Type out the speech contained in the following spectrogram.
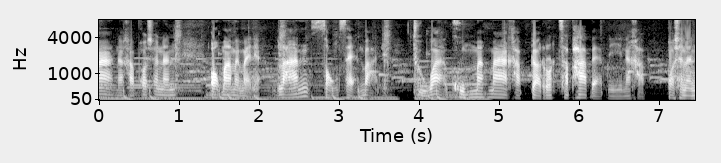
มากๆนะครับ เพราะฉะนั้นออกมาใหม่ๆเนี่ยล้าน2แสนบาทเนี่ยถือว่าคุ้มมากๆครับกับรถสภาพแบบนี้นะครับ เพราะฉะนั้น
